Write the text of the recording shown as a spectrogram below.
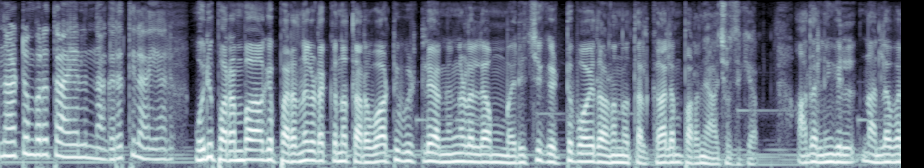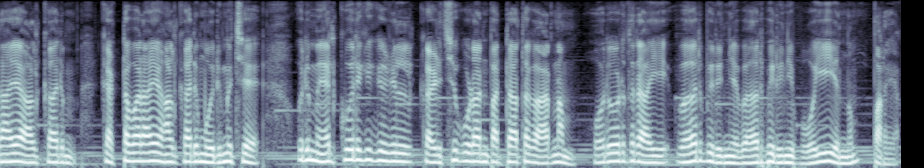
നാട്ടുംപുറത്തായാലും നഗരത്തിലായാലും. ഒരു പറമ്പാകെ പരന്നുകിടക്കുന്ന തറവാട്ട് വീട്ടിലെ അംഗങ്ങളെല്ലാം മരിച്ചു കെട്ടുപോയതാണെന്ന് തൽക്കാലം പറഞ്ഞ് ആശ്വസിക്കാം. അതല്ലെങ്കിൽ നല്ലവരായ ആൾക്കാരും കെട്ടവരായ ആൾക്കാരും ഒരുമിച്ച് ഒരു മേൽക്കൂരയ്ക്ക് കീഴിൽ കഴിച്ചുകൂടാൻ പറ്റാത്ത കാരണം ഓരോരുത്തരായി വേർപിരിഞ്ഞ് വേർപിരിഞ്ഞ് പോയി എന്നും പറയാം.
